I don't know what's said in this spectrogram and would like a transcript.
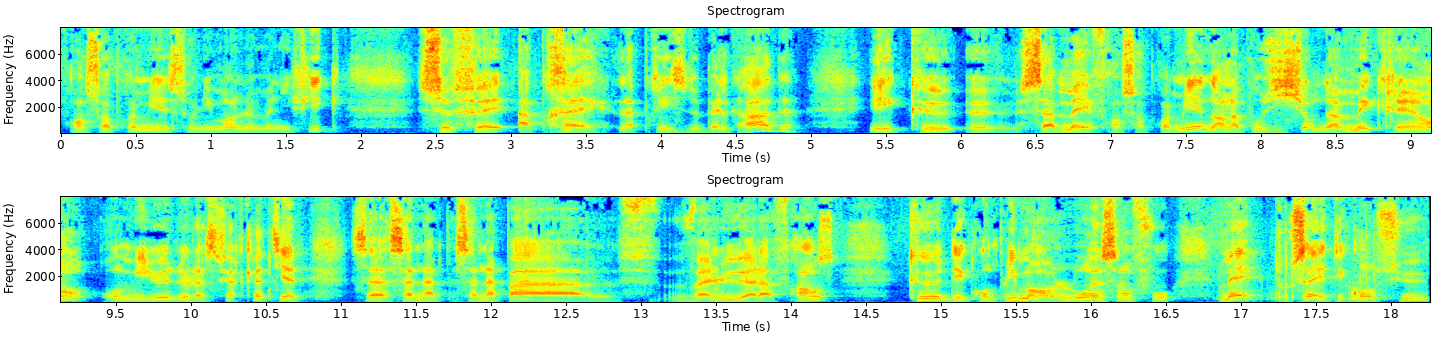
François Ier et Soliman le Magnifique se fait après la prise de Belgrade et que euh, ça met François Ier dans la position d'un mécréant au milieu de la sphère chrétienne. Ça n'a pas euh, valu à la France que des compliments, loin s'en faut. Mais tout ça a été conçu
